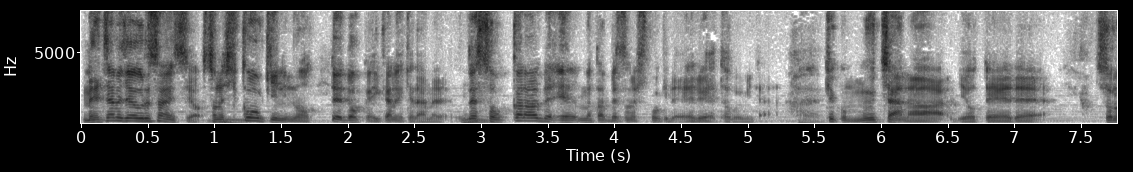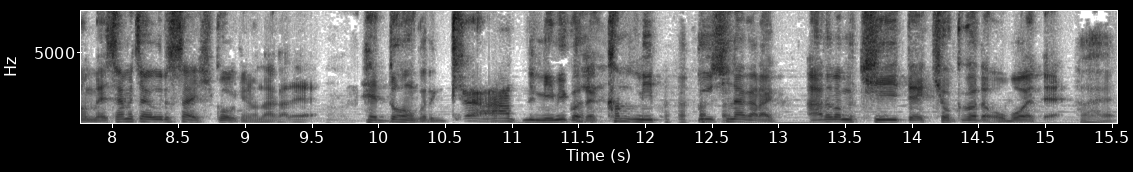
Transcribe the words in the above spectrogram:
めちゃめちゃうるさいんですよ。その飛行機に乗ってどっか行かなきゃダメで。で、そっからで、えまた別の飛行機で LA 飛ぶみたいな。はい。結構無茶な予定で、そのめちゃめちゃうるさい飛行機の中で、ヘッドホンこうやってギャーって耳こうやってか密封しながらアルバム聴いて曲ごと覚えて。はい。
